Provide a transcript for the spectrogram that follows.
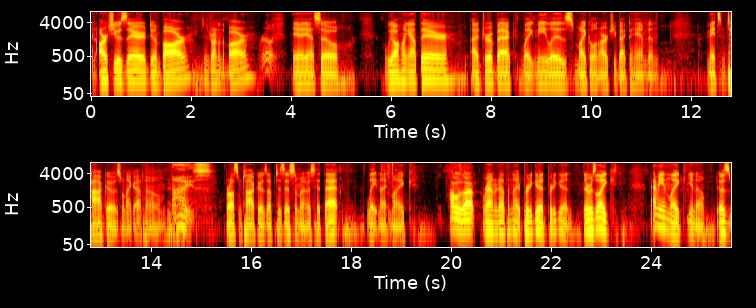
and Archie was there doing bar. He was running the bar. Really? Yeah, yeah. So we all hung out there. I drove back, like me, Liz, Michael, and Archie back to Hampden. Made some tacos when I got home. Nice. Brought some tacos up to Zissimo's. Hit that late night mic. How was that? Rounded out the night. Pretty good. Pretty good. There was like, I mean, like, you know, it was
